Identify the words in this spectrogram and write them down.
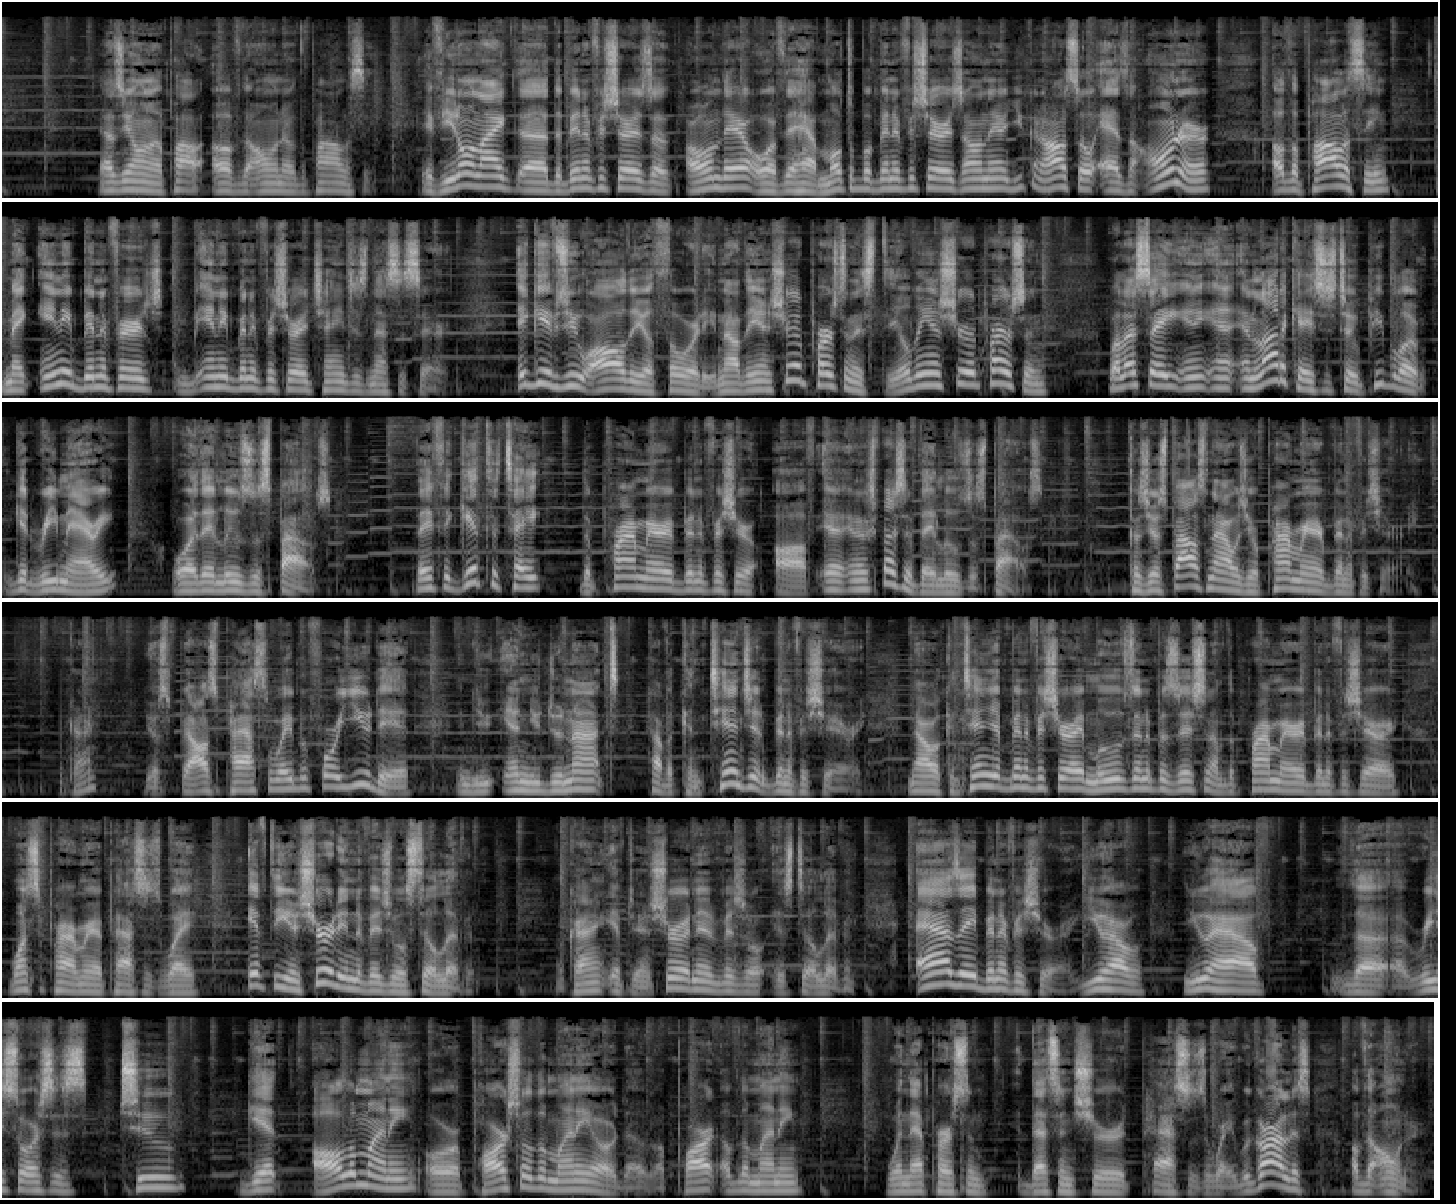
As the owner of the owner of the policy. If you don't like uh, the beneficiaries on there, or if they have multiple beneficiaries on there, you can also, as the owner of the policy, make any beneficiary any beneficiary changes necessary. It gives you all the authority. Now, the insured person is still the insured person. Well, let's say in, in a lot of cases too, people are, get remarried or they lose a spouse they forget to take the primary beneficiary off, and especially if they lose a spouse, because your spouse now is your primary beneficiary. Okay, your spouse passed away before you did, and you and you do not have a contingent beneficiary. Now, a contingent beneficiary moves in the position of the primary beneficiary once the primary passes away, if the insured individual is still living. Okay, if the insured individual is still living, as a beneficiary, you have you have the uh, resources to get all the money or partial of the money or a part of the money when that person that's insured passes away, regardless of the owner.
